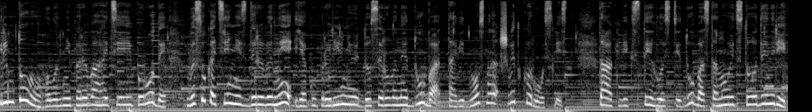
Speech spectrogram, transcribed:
Крім того, головні переваги цієї породи висока цінність деревини, яку прирівнюють до сировини дуба та відносна швидкорослість. Так, вік стиглості дуба становить 101 рік,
